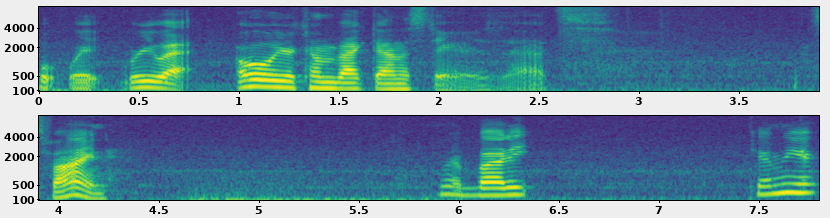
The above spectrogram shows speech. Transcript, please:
Oh, wait, where you at? Oh, you're coming back down the stairs. That's that's fine. Come here, buddy. Come here.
